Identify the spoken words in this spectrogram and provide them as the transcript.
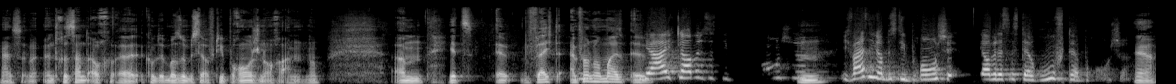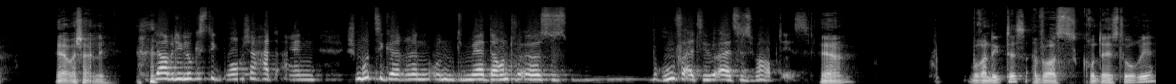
Ja, ist interessant auch, äh, kommt immer so ein bisschen auf die Branchen auch an. Ne? Ähm, jetzt äh, vielleicht einfach nochmal. Äh, ja, ich glaube, das ist die Branche. Mhm. Ich weiß nicht, ob es die Branche ist. Ich glaube, das ist der Ruf der Branche. Ja, ja, wahrscheinlich. Ich glaube, die Logistikbranche hat einen schmutzigeren und mehr down-to-earth Beruf, als, als es überhaupt ist. Ja. Woran liegt das? Einfach aus Grund der Historie?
